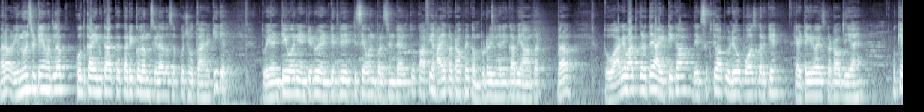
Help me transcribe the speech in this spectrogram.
बराबर यूनिवर्सिटी है मतलब खुद का इनका करिकुलम सिलेबस सब कुछ होता है, ठीक है? तो N T one N T two N T three eighty seven percentile तो काफ़ी हाई कट ऑफ़ है कंप्यूटर इंजीनियरिंग का भी यहाँ पर, बराबर। तो आगे बात करते हैं आईटी का। देख सकते हो आप वीडियो पॉज करके कैटेगरी वाइज कट ऑफ़ दिया है। ओके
